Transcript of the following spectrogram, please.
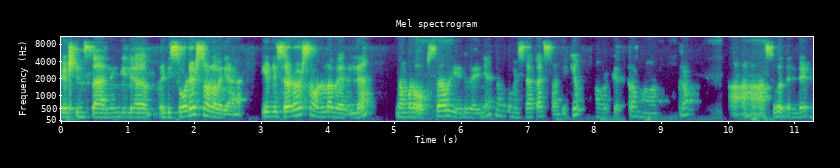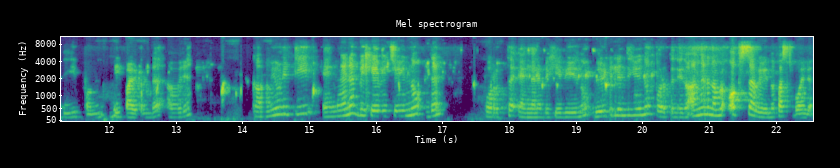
പേഷ്യൻസ് അല്ലെങ്കിൽ ഡിസോർഡേഴ്സ് ഉള്ളവരെയാണ്. ഈ ഡിസേർഡേഴ്സ് ഉള്ളവരിൽ നമ്മൾ ഒബ്സർവ് ചെയ്ത് കഴിഞ്ഞാൽ നമുക്ക് മനസ്സിലാക്കാൻ സാധിക്കും. അവർക്ക് എത്രമാത്രം മാത്രം അസുഖത്തിന്റെ ഡീപ്പ് ഡീപ്പായിട്ടുണ്ട് അവർ കമ്മ്യൂണിറ്റി എങ്ങനെ ബിഹേവ് ചെയ്യുന്നു ദെൻ പുറത്ത് എങ്ങനെ ബിഹേവ് ചെയ്യുന്നു വീട്ടിൽ എന്ത് ചെയ്യുന്നു പുറത്ത് എന്ത് ചെയ്യുന്നു. അങ്ങനെ നമ്മൾ ഒബ്സർവ് ചെയ്യുന്നു. ഫസ്റ്റ് പോയിന്റ്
